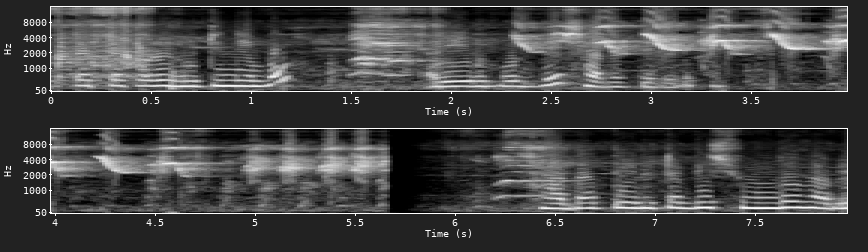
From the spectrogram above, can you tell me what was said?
একটা একটা করে রুটি নেব, আর এর উপর দিয়ে সাদা দেবো। সাদা তেলটা বেশ সুন্দরভাবে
